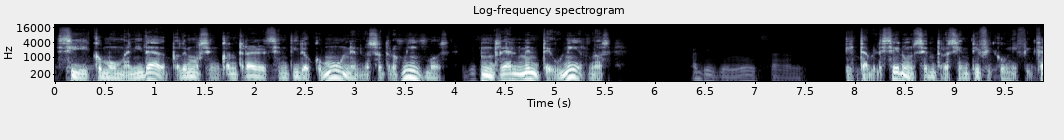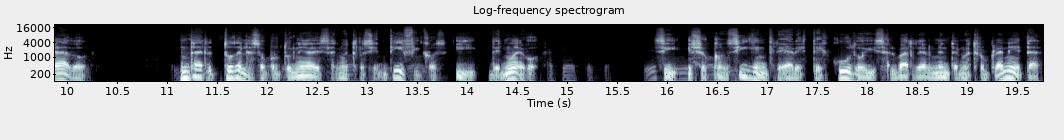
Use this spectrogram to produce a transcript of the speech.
si como humanidad podemos encontrar el sentido común en nosotros mismos, realmente unirnos, establecer un centro científico unificado, dar todas las oportunidades a nuestros científicos y, de nuevo, si ellos consiguen crear este escudo y salvar realmente nuestro planeta,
